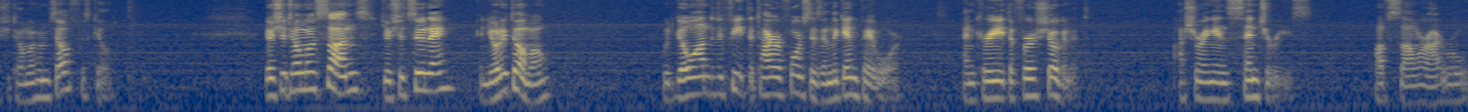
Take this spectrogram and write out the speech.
Yoshitomo himself was killed. Yoshitomo's sons, Yoshitsune and Yoritomo, would go on to defeat the Taira forces in the Genpei War and create the first shogunate, ushering in centuries of samurai rule.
